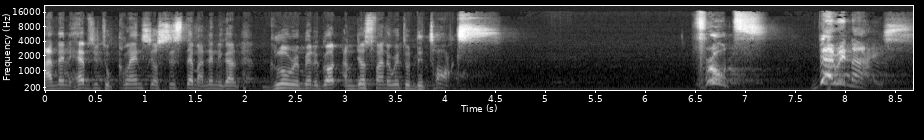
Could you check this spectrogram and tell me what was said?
and then it helps you to cleanse your system, and then you can glory be to God and just find a way to detox. Fruits, very nice.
